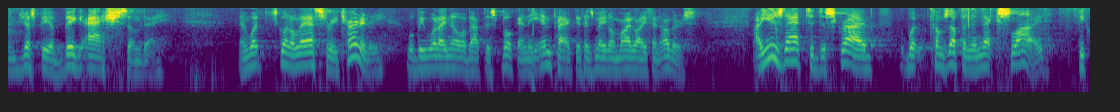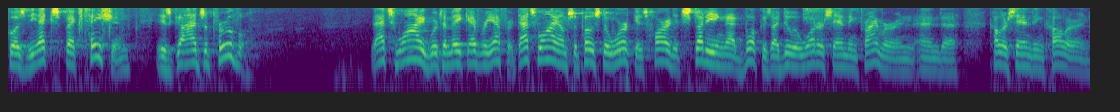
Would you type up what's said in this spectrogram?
and just be a big ash someday. And what's going to last for eternity will be what I know about this book and the impact it has made on my life and others. I use that to describe what comes up in the next slide because the expectation is God's approval. That's why we're to make every effort. That's why I'm supposed to work as hard at studying that book as I do at water sanding primer and, and uh, color sanding color and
